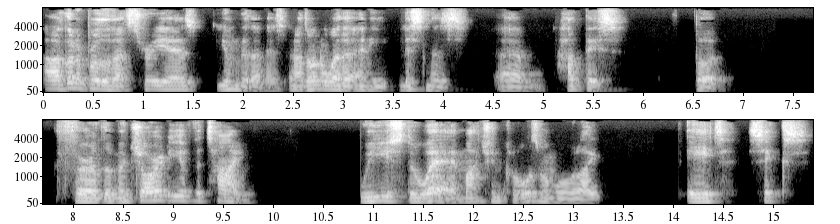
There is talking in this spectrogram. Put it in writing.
I've got a brother that's three years younger than us, and I don't know whether any listeners um, had this, but for the majority of the time, we used to wear matching clothes when we were like eight, six,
